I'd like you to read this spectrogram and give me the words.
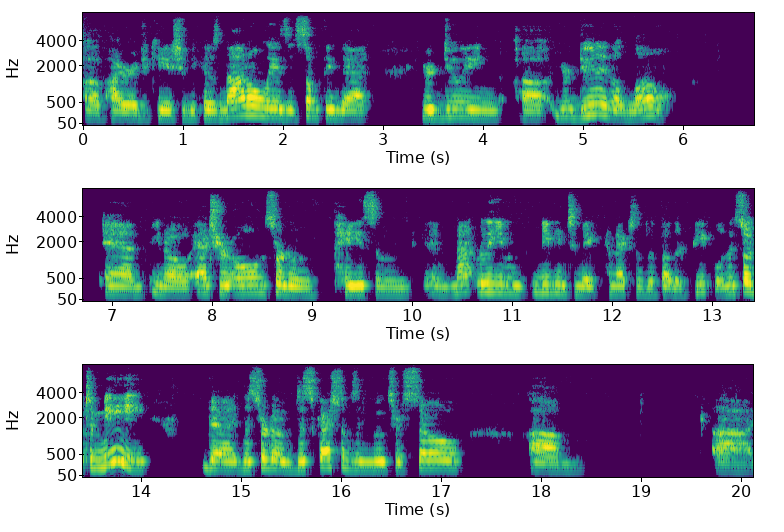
of higher education because not only is it something that you're doing uh, you're doing it alone. And you know at your own sort of pace and and not really even needing to make connections with other people. And so to me the the sort of discussions in moocs are so um, uh,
